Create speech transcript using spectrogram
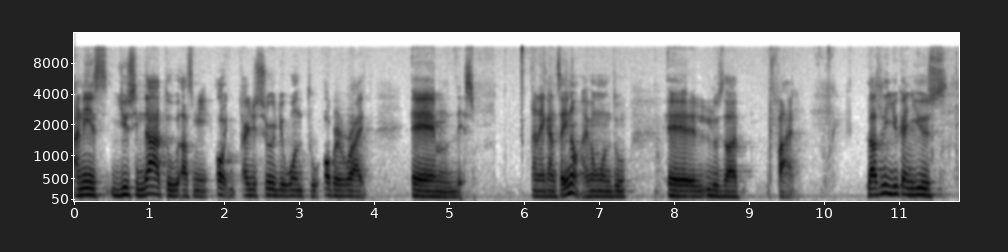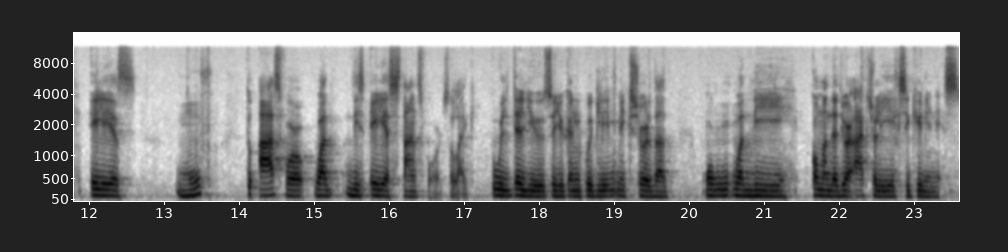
and is using that to ask me, oh, are you sure you want to override um, this? And I can say no, I don't want to uh, lose that file. Lastly, you can use alias move to ask for what this alias stands for. So like, it will tell you so you can quickly make sure that what the command that you are actually executing is.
